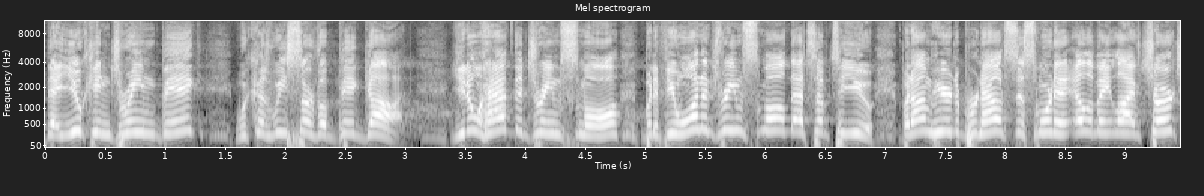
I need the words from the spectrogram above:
that you can dream big because we serve a big God. You don't have to dream small, but if you want to dream small, that's up to you. But I'm here to pronounce this morning at Elevate Life Church,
